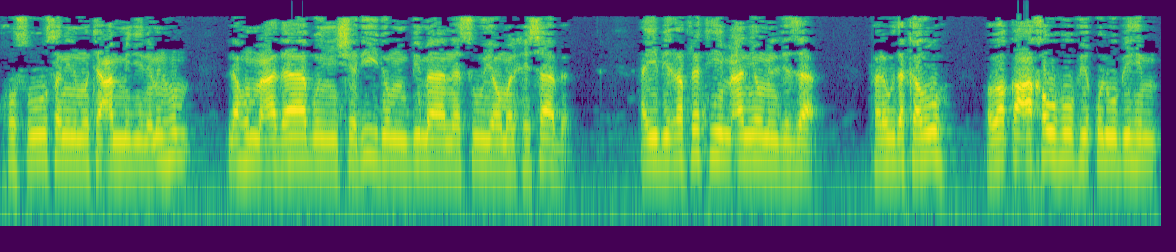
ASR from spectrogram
خصوصا المتعمدين منهم لهم عذاب شديد بما نسوا يوم الحساب أي بغفلتهم عن يوم الجزاء. فلو ذكروه ووقع خوفه في قلوبهم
